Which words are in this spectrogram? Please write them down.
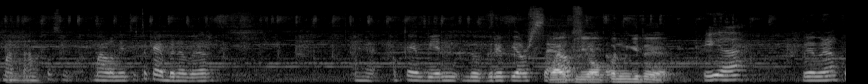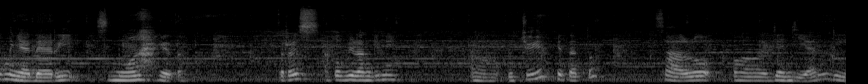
mata Hmm. aku malam itu tuh kayak bener-bener eh, oke Bin go grip yourself widely gitu. open gitu ya iya benar-benar aku menyadari semua gitu terus aku bilang gini "Eh, lucu ya kita tuh selalu eh, janjian di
